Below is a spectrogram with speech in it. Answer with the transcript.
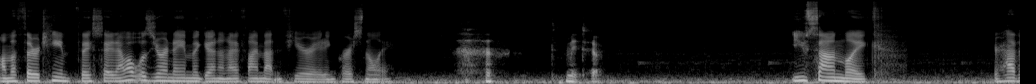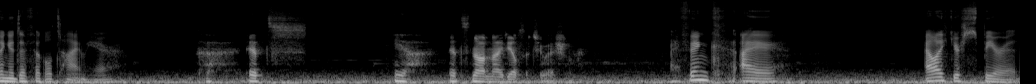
On the 13th, they say, Now, what was your name again? And I find that infuriating personally. Me too. You sound like you're having a difficult time here. It's. Yeah, it's not an ideal situation. I think I. I like your spirit.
